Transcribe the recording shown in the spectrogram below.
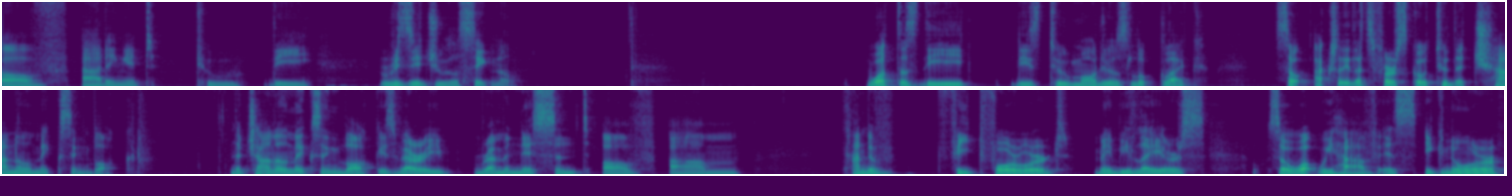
of adding it to the residual signal. What does the these two modules look like? So actually, let's first go to the channel mixing block. The channel mixing block is very reminiscent of um, kind of feed forward, maybe layers. So what we have is ignore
